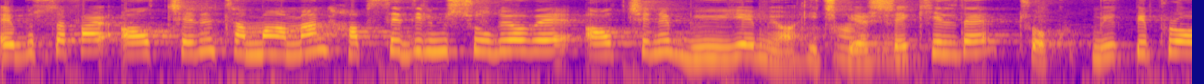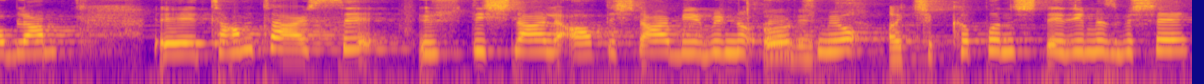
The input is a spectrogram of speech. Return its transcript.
E, bu sefer alt çene tamamen hapsedilmiş oluyor ve alt çene büyüyemiyor hiçbir şekilde. Çok büyük bir problem. E, tam tersi üst dişlerle alt dişler birbirini örtmüyor. Açık kapanış dediğimiz bir şey.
